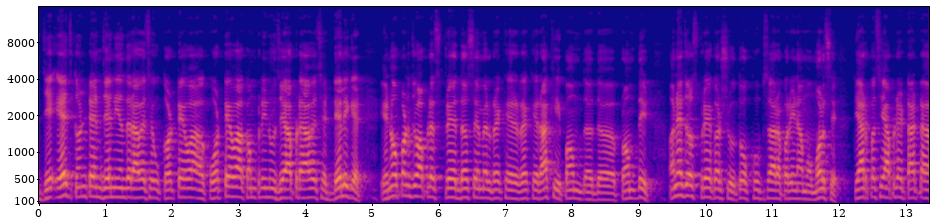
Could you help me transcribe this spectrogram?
જે એજ કન્ટેન્ટ જેની અંદર આવે છે, એવું કોટેવા કોટેવા કંપનીનું જે આપણે આવે છે ડેલિગેટ એનો પણ જો આપણે સ્પ્રે દસ એમએલ રેખે રેખે રાખી પંપ પંપ દીઠ, અને જો સ્પ્રે કરશું, તો ખૂબ સારા પરિણામો મળશે. ત્યાર પછી આપણે ટાટા,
